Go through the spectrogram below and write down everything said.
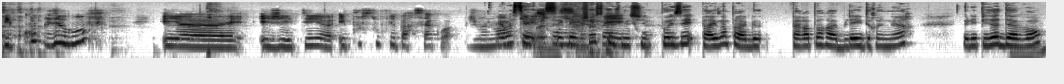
des coupes de ouf. Et, euh, et j'ai été euh, époustouflée par ça, quoi. Je me demande moi, c'est quelque chose que je me suis posé, par exemple, par, par rapport à Blade Runner, de l'épisode d'avant.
